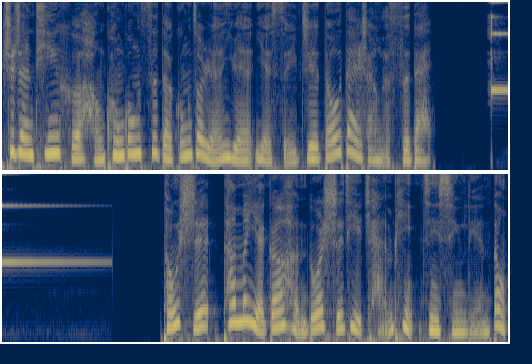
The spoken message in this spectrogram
市政厅和航空公司的工作人员也随之都带上了丝带。同时，他们也跟很多实体产品进行联动。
